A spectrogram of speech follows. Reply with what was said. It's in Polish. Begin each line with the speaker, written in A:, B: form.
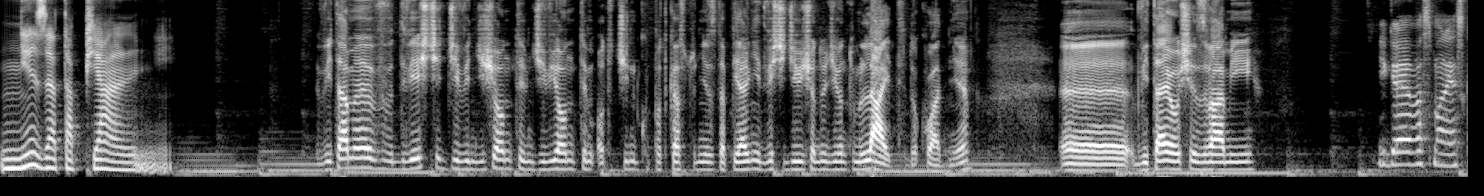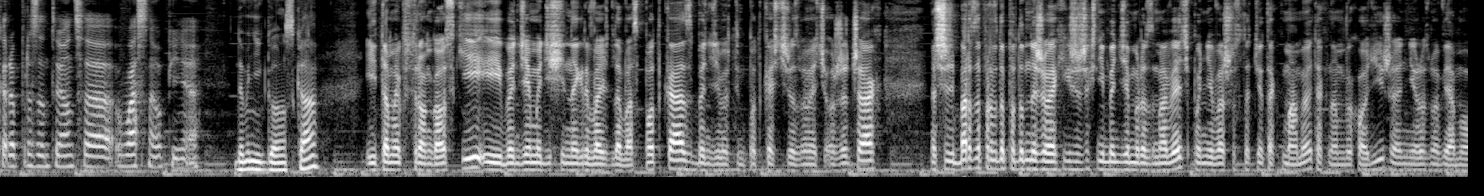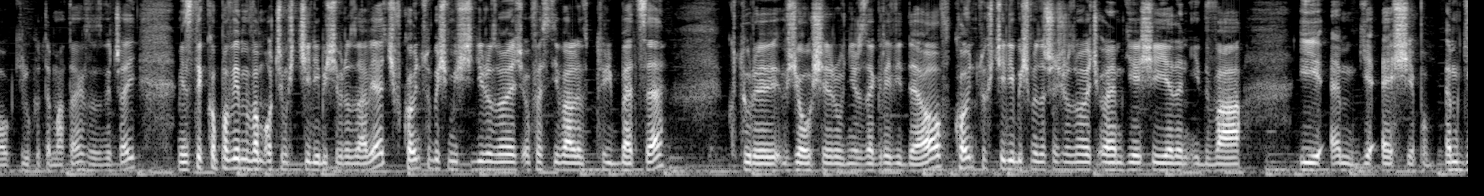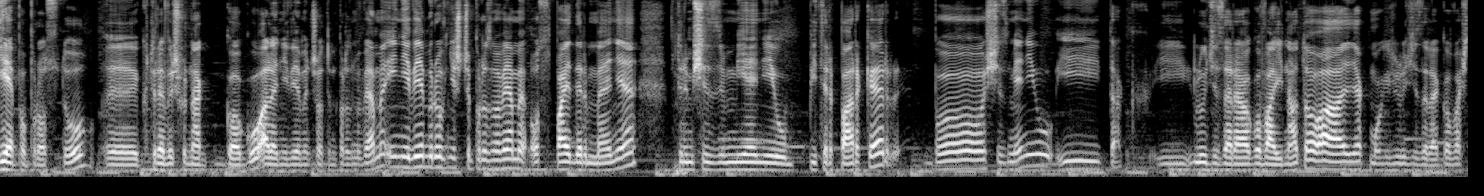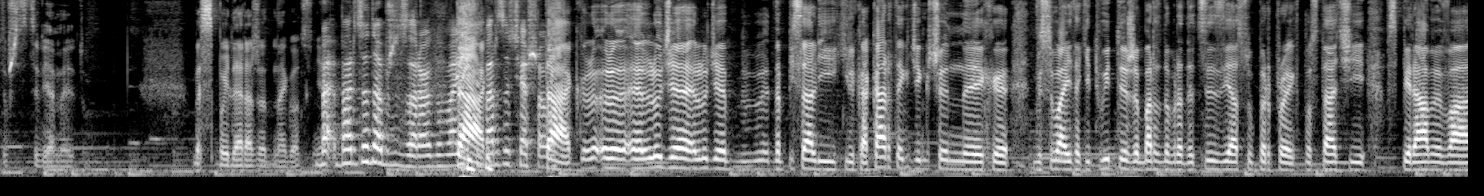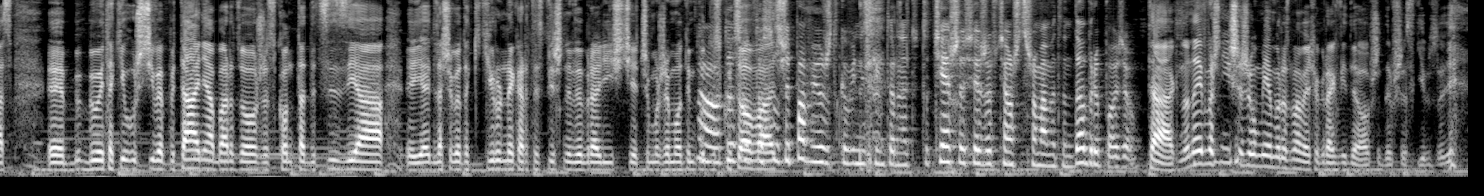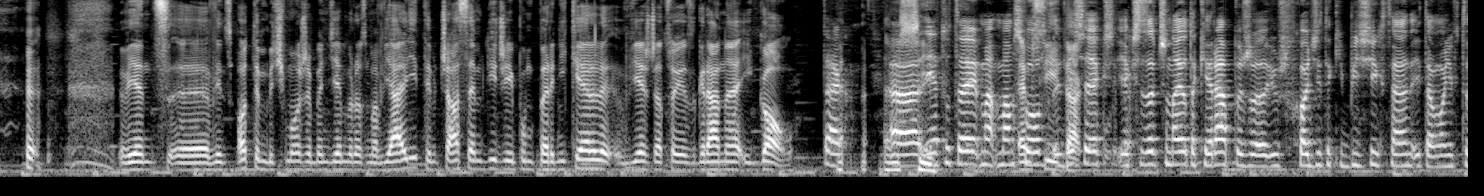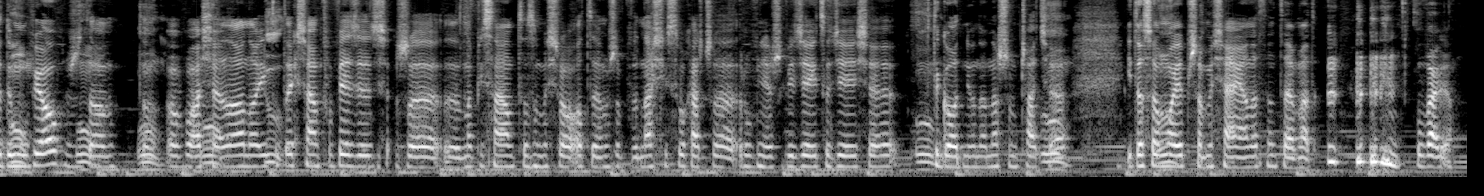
A: Niezatapialni.
B: Witamy w 299 odcinku podcastu Niezatapialni, 299 light dokładnie. E, witają się z wami
C: Iga Ewa Smoleńska reprezentująca własne opinie.
D: Dominik Gąska
B: i Tomek Strągowski i będziemy dzisiaj nagrywać dla Was podcast. Będziemy w tym podcaście rozmawiać o rzeczach. Znaczy, bardzo prawdopodobne, że o jakich rzeczach nie będziemy rozmawiać, ponieważ ostatnio tak mamy, tak nam wychodzi, że nie rozmawiamy o kilku tematach zazwyczaj. Więc tylko powiemy Wam, o czym chcielibyśmy rozmawiać. W końcu byśmy chcieli rozmawiać o festiwalu w Tribece, który wziął się również za gry wideo. W końcu chcielibyśmy zacząć rozmawiać o MGS-ie 1 i 2 i MGS-ie, MG po prostu, yy, które wyszły na Gogu, ale nie wiemy, czy o tym porozmawiamy. I nie wiemy również, czy porozmawiamy o Spider-Manie, w którym się zmienił Peter Parker, bo się zmienił i tak, i ludzie zareagowali na to, a jak mogli ludzie zareagować, to wszyscy wiemy bez spoilera żadnego.
C: Ba bardzo dobrze zareagowali, tak, bardzo cieszą.
B: Tak, e, ludzie, ludzie napisali kilka kartek dziękczynnych, e, wysyłali takie tweety, że bardzo dobra decyzja, super projekt postaci, wspieramy was. E, były takie uczciwe pytania bardzo, że skąd ta decyzja, dlaczego taki kierunek artystyczny wybraliście, czy możemy o tym no, podyskutować.
C: To są, to są typowi użytkownicy internetu, to cieszę się, że wciąż trzymamy ten dobry poziom.
B: Tak, no najważniejsze, że umiemy rozmawiać o grach wideo przede wszystkim, co nie? więc, więc o tym być może będziemy rozmawiali. Tymczasem DJ Pumpernickel wjeżdża co jest grane i go.
C: Tak. A ja tutaj ma, mam słowo, MC, wiecie, tak, jak, jak, się zaczynają takie rapy, że już wchodzi taki bicik ten i tam oni wtedy um, mówią, że um, tam, to, um, o właśnie, no, no i tutaj chciałam powiedzieć, że e, napisałam to z myślą o tym, żeby nasi słuchacze również wiedzieli, co dzieje się w tygodniu na naszym czacie i to są moje przemyślenia na ten temat. Uwaga.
